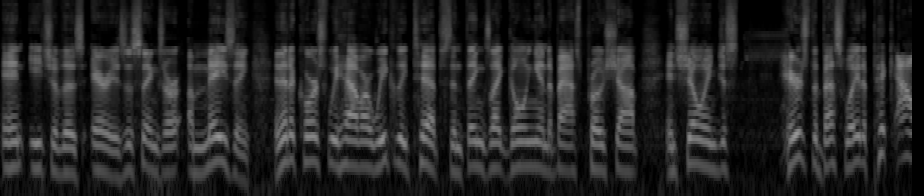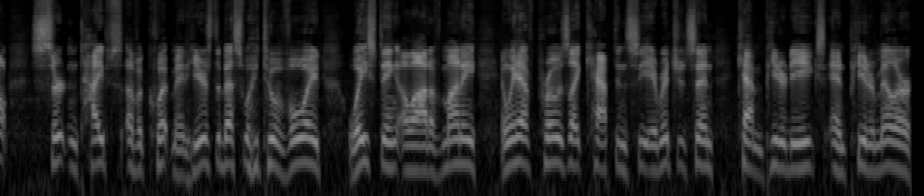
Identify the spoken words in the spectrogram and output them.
in each of those areas. Those things are amazing. And then of course we have our weekly tips and things like going into Bass Pro Shop and showing just Here's the best way to pick out certain types of equipment. Here's the best way to avoid wasting a lot of money. And we have pros like Captain C.A. Richardson, Captain Peter Deeks, and Peter Miller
